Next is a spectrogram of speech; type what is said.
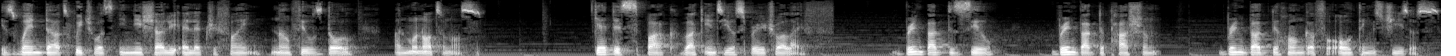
is when that which was initially electrifying now feels dull and monotonous. Get the spark back into your spiritual life. Bring back the zeal. Bring back the passion. Bring back the hunger for all things Jesus.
